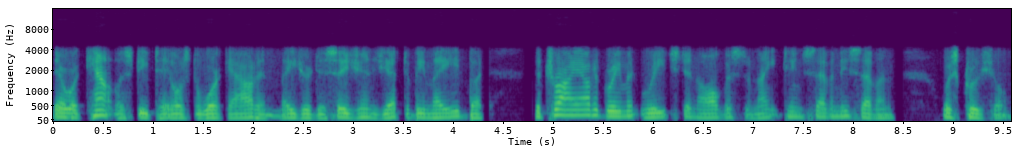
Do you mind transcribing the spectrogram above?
There were countless details to work out and major decisions yet to be made, but the tryout agreement reached in August of 1977 was crucial.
